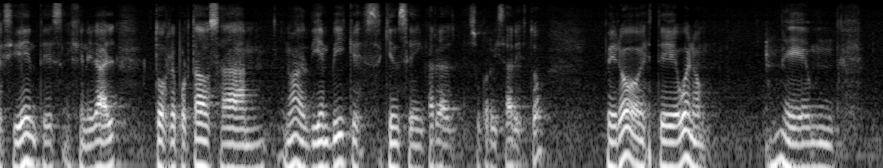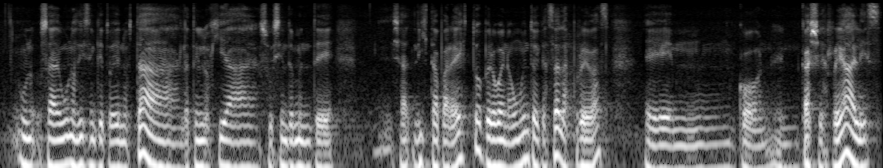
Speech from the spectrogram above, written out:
accidentes en general. Todos reportados a, ¿no? DNB, que es quien se encarga de supervisar esto. Pero este, bueno, eh, o sea, algunos dicen que todavía no está la tecnología suficientemente ya lista para esto, pero bueno, momento hay que hacer las pruebas eh, con, en calles reales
